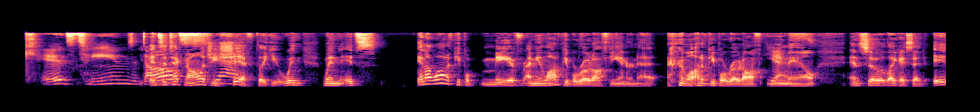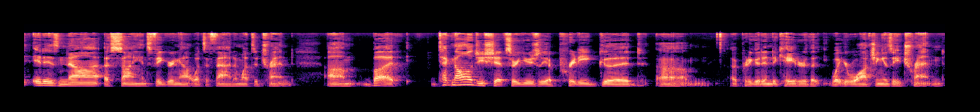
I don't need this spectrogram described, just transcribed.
kids, teens, adults. it's a technology Yeah. shift like you when when it's and a lot of people may have i mean a lot of people wrote off the internet a lot of people wrote off Yes. email and so like i said it it is not a science figuring out what's a fad and what's a trend um, but technology shifts are usually a pretty good um, a pretty good indicator that what you're watching is a trend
